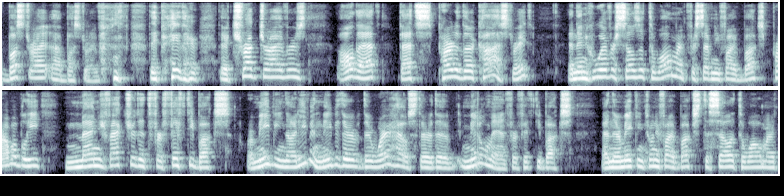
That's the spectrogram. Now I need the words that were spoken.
bus drive uh, bus drive they pay their their truck drivers all that that's part of the cost right? And then whoever sells it to Walmart for 75 bucks probably manufactured it for 50 bucks or maybe not even maybe their their warehouse they're the middleman for 50 bucks and they're making 25 bucks to sell it to Walmart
